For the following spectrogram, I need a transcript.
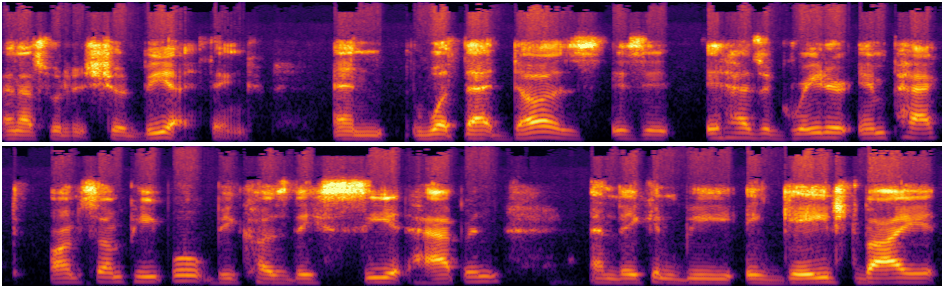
And that's what it should be i think. And what that does is it it has a greater impact on some people because they see it happen and they can be engaged by it.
